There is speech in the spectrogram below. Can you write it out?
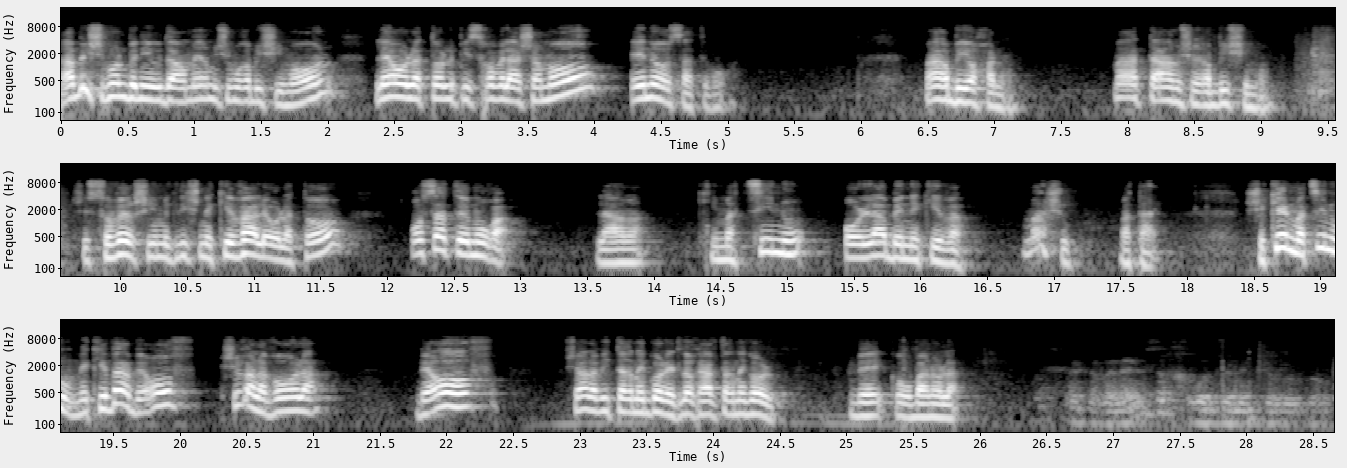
רבי שמעון בן יהודה אומר משום רבי שמעון, לעולתו לפסחו ולהשמו אינו עושה תמורה. מה רבי יוחנן? מה הטעם של רבי שמעון? שסובר שאם הקדיש נקבה לעולתו, עושה תמורה. למה? כי מצינו עולה בנקבה. משהו. מתי? שכן מצינו נקבה בעוף, כשרה לבוא עולה. בעוף אפשר להביא תרנגולת, לא חייב תרנגול בקורבן עולה. אבל אין זכרות ונקבות בעוף.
